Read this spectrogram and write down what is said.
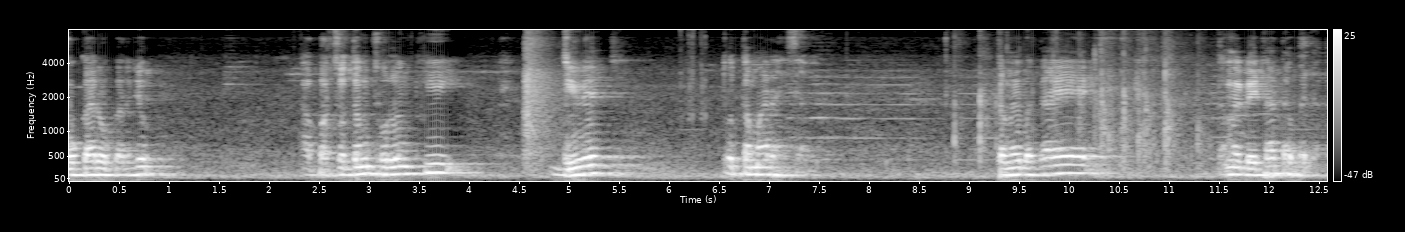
હોકારો કરજો. આ પરસોત્તમ સોલંકી જીવે તો તમારા હિસાબે. તમે બધાએ, તમે બેઠા હતા બધા.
